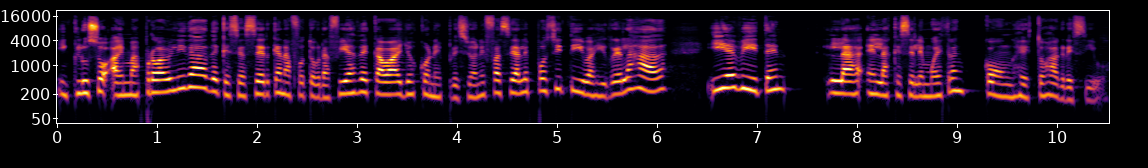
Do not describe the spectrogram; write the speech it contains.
Incluso hay más probabilidad de que se acerquen a fotografías de caballos con expresiones faciales positivas y relajadas y eviten las en las que se le muestran con gestos agresivos.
